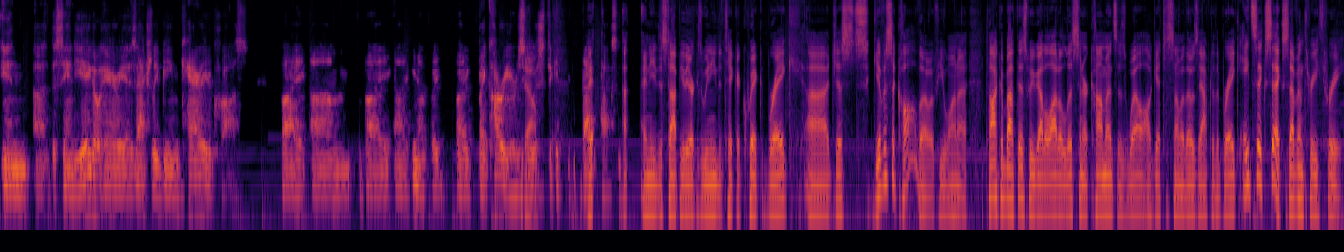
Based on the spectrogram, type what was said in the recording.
in uh, the San Diego area is actually being carried across by um, by uh, you know by by, by couriers yeah. who are sticking backpacks. I, I, need to stop you there because we need to take a quick break. Uh, just give us a call though if you want to talk about this. We've got a lot of listener comments as well. I'll get to some of those after the break. 866 733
